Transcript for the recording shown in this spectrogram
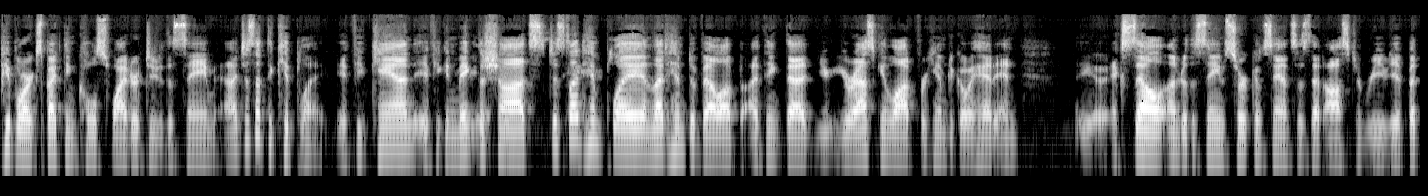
people are expecting Cole Swider to do the same. I just let the kid play. If he can, if he can make the shots, just let him play and let him develop. I think that you- you're asking a lot for him to go ahead and excel under the same circumstances that Austin Reaves did. But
